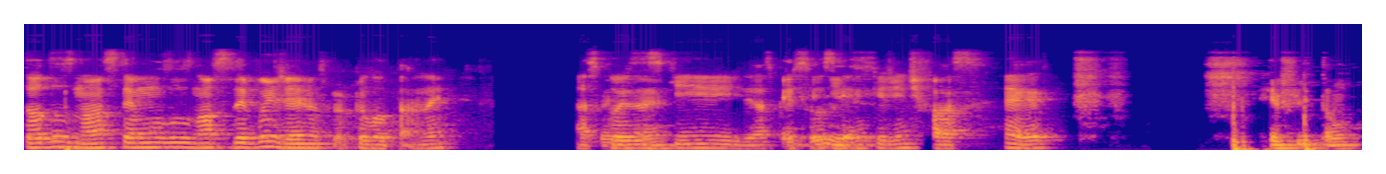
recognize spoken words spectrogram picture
todos nós temos os nossos evangelhos para pilotar, né? As pois coisas é. que as pessoas querem que a gente faça. É. Reflitam.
